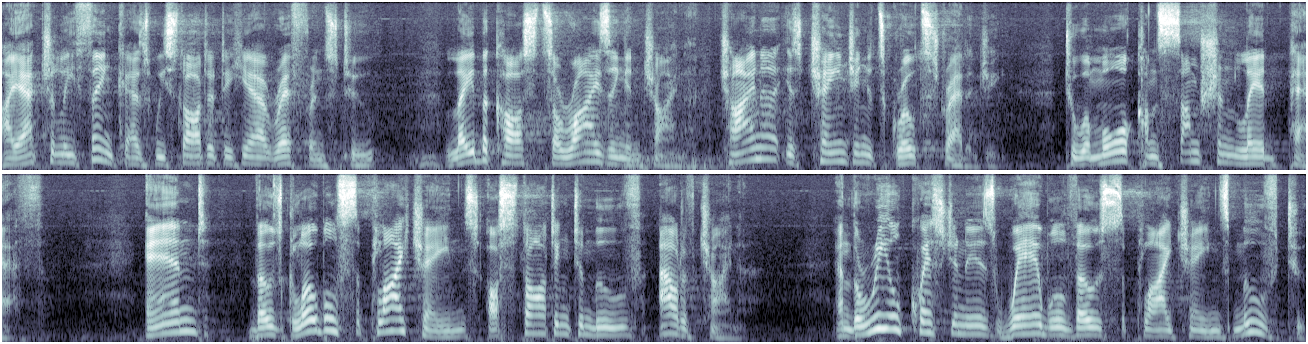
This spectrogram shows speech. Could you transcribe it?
I actually think, as we started to hear reference to, labor costs are rising in China. China is changing its growth strategy to a more consumption-led path. And those global supply chains are starting to move out of China. And the real question is, where will those supply chains move to?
